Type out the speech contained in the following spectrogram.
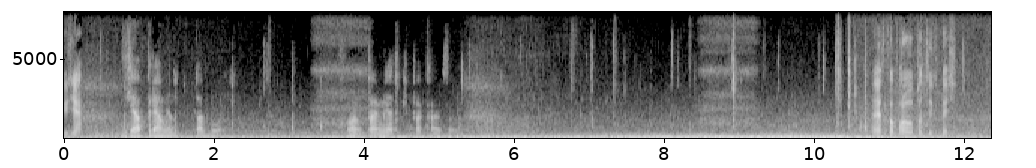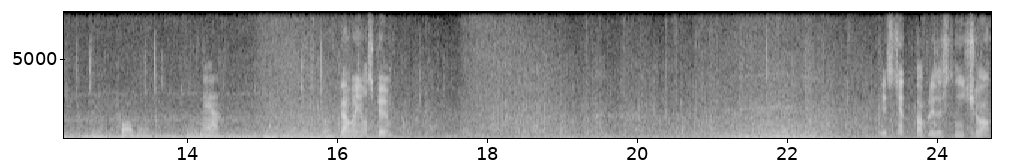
Где? Я прям над тобой. Вон пометки показывают. F попробуй потыкать. Пробую. Не, Прямо не успеем. Здесь нет поблизости ничего.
